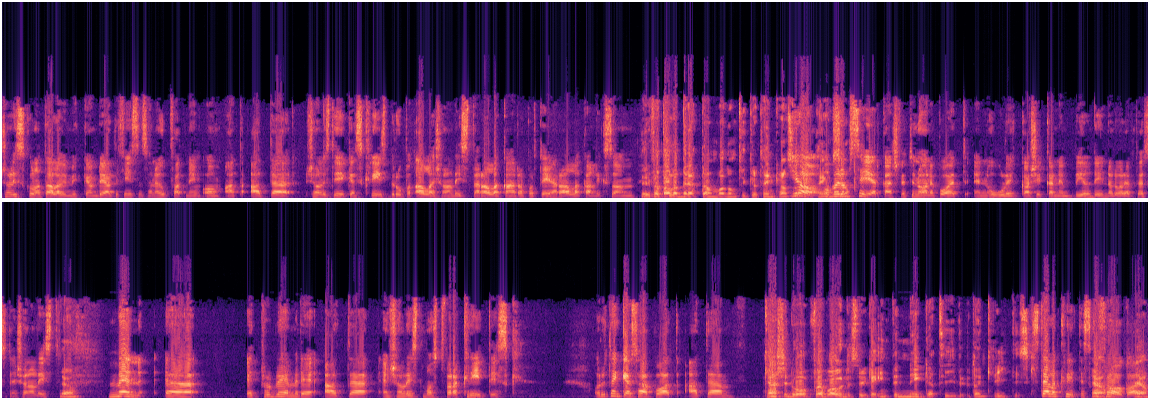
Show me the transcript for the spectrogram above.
journalistskolan talar vi mycket om det, att det finns en sån här uppfattning om att, att uh, journalistikens kris beror på att alla är journalister, alla kan rapportera, alla kan liksom... Är det för att alla berättar om vad de tycker och tänker om saker Ja, och ting? och vad så? de säger kanske, vet du, någon är på ett, en olycka, skickar en bild in och då är det plötsligt en journalist. Ja. Men eh, ett problem med det är att eh, en journalist måste vara kritisk. Och då tänker jag så här på att, att eh, Kanske då, får jag bara understryka, inte negativ utan kritisk. ställa kritiska Ja, frågor. ja.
